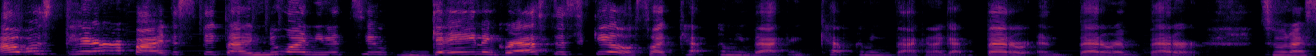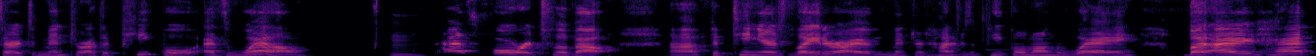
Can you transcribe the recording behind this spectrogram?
I was terrified to speak, but I knew I needed to gain and grasp this skill. So I kept coming back and kept coming back, and I got better and better and better. Soon I started to mentor other people as well. Mm. Fast forward to about uh, 15 years later, I mentored hundreds of people along the way, but I had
